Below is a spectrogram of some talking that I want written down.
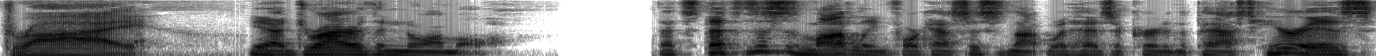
Dry. Yeah, drier than normal. That's that's this is modeling forecast. This is not what has occurred in the past. Here is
